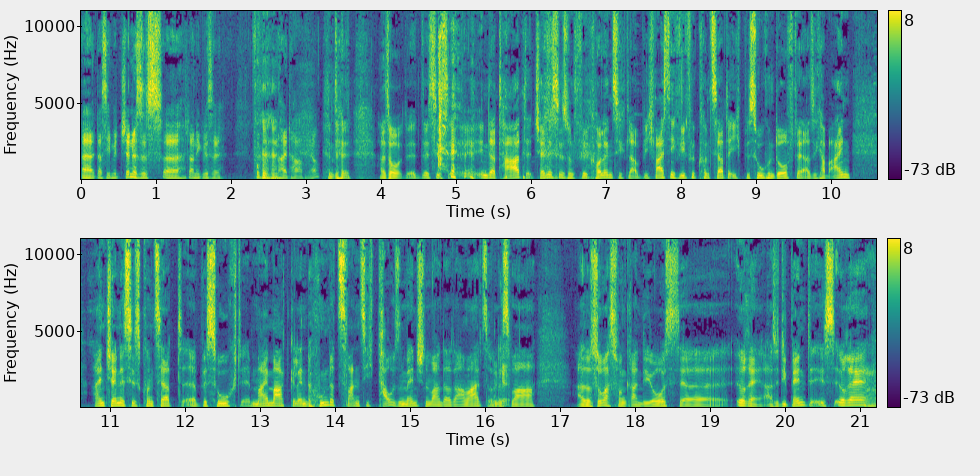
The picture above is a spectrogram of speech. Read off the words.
äh, dass sie mit Genesis äh, da eine gewisse Verbundenheit haben. Ja? Also das ist äh, in der Tat Genesis und Phil Collins. Ich glaube, ich weiß nicht, wie viele Konzerte ich besuchen durfte. Also ich habe ein, ein Genesis-Konzert äh, besucht. Mein Marktgelände, 120.000 Menschen waren da damals und Okay. es war also sowas von grandios, äh, irre. Also die Band ist irre. Mhm.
